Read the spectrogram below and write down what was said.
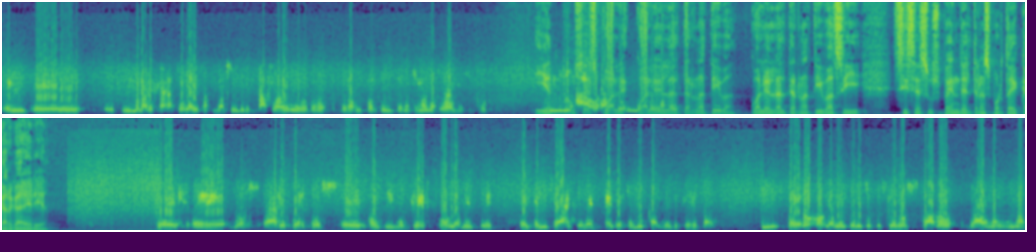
el, eh, tuvimos la declaratoria de desafiliación del espacio aéreo del aeropuerto internacional de la Ciudad de México. Y entonces, ¿cuál, es, ¿cuál es la alternativa? ¿Cuál es la alternativa si, si se suspende el transporte de carga aérea? Pues eh, los aeropuertos eh, continuos, que es obviamente el Felipe Ángeles, el de Toluca y el de Querétaro pero obviamente nosotros que hemos estado ya en algunas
